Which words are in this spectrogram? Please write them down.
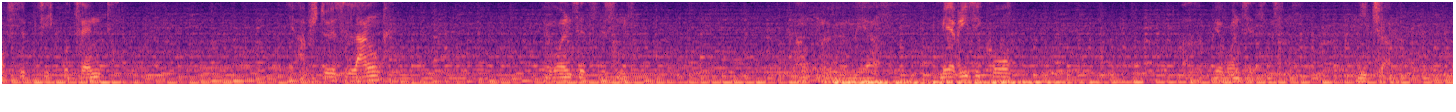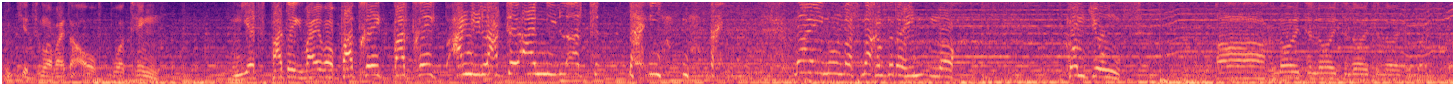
auf 70 Prozent. Die Abstöße lang. Wir wollen es jetzt wissen. Flankenhöhe mehr. Mehr Risiko. Also wir wollen es jetzt wissen. Nietzsche. Rückt jetzt immer weiter auf. Boateng. Und jetzt Patrick Weihrauch. Patrick, Patrick, an die Latte, an die Latte. Nein, nein. Nein, und was machen sie da hinten noch? Kommt, Jungs. Ach, Leute, Leute, Leute, Leute, Leute.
